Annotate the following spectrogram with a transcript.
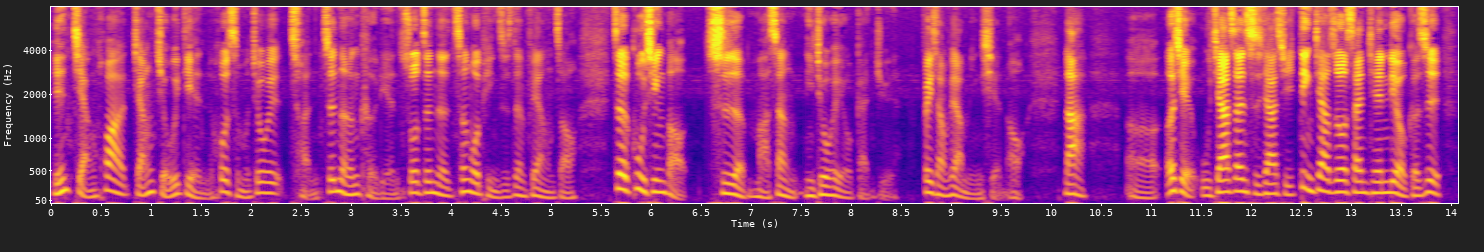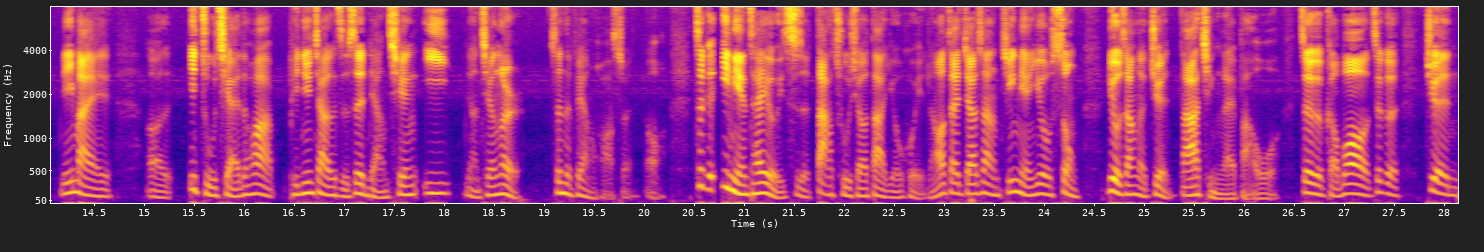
连讲话讲久一点或什么就会喘，真的很可怜。说真的，生活品质真的非常糟。这个顾星宝吃了，马上你就会有感觉，非常非常明显哦。那。呃，而且五加三十加七定价说三千六，可是你买呃一组起来的话，平均价格只剩两千一、两千二，真的非常划算哦。这个一年才有一次的大促销、大优惠，然后再加上今年又送六张的券，大家请来把握。这个搞不好这个券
